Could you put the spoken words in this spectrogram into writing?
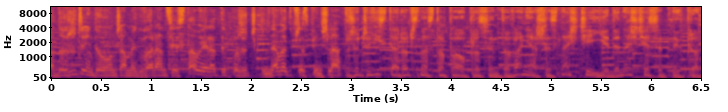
A do życzeń dołączamy gwarancję stałej raty pożyczki nawet przez 5 lat. Rzeczywista roczna stopa oprocentowania 16,11%.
